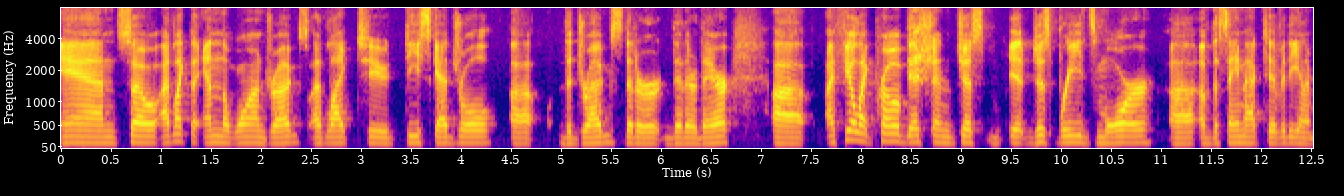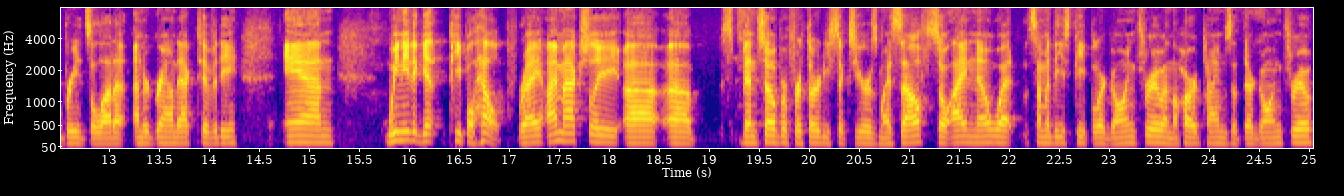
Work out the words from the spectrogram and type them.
and so I'd like to end the war on drugs. I'd like to deschedule uh, the drugs that are that are there. Uh, I feel like prohibition just it just breeds more uh, of the same activity, and it breeds a lot of underground activity, and we need to get people help, right? I'm actually uh, uh, been sober for 36 years myself, so I know what some of these people are going through and the hard times that they're going through,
